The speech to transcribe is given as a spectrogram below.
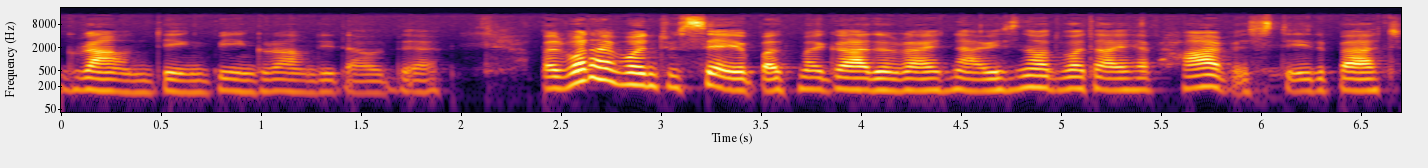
grounding, being grounded out there. But what I want to say about my garden right now is not what I have harvested, but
